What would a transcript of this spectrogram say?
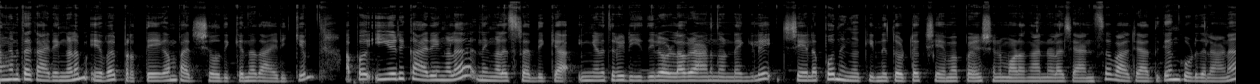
അങ്ങനത്തെ കാര്യങ്ങളും ഇവർ പ്രത്യേകം പരിശോധിക്കുന്നതായിരിക്കും. അപ്പോൾ ഈ ഒരു കാര്യങ്ങൾ നിങ്ങൾ ശ്രദ്ധിക്കുക ഇങ്ങനത്തെ ഒരു രീതിയിലുള്ളവരാണ് ആണെന്നുണ്ടെങ്കിൽ ചിലപ്പോൾ നിങ്ങൾക്ക് ഇനി തൊട്ട് ക്ഷേമ പെൻഷൻ മുടങ്ങാനുള്ള ചാൻസ് വളരെയധികം കൂടുതലാണ്.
